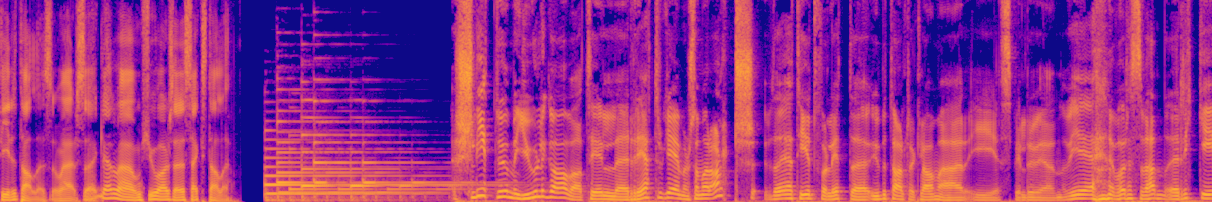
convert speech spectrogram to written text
firetallet som er. Så jeg gleder meg. Om 20 år så er det sekstallet. Sliter du med julegaver til retrogamer som har alt? Det er tid for litt uh, ubetalt reklame her i Spillrevyen. Vi, Vår venn Ricky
